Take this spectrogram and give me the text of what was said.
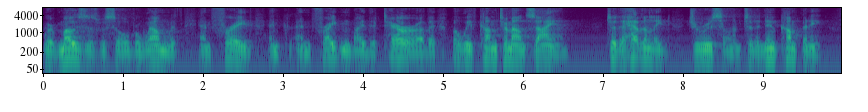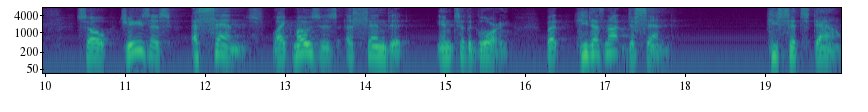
where Moses was so overwhelmed with and afraid and, and frightened by the terror of it, but we've come to Mount Zion, to the heavenly Jerusalem, to the new company. So Jesus ascends like Moses ascended into the glory, but he does not descend. He sits down.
